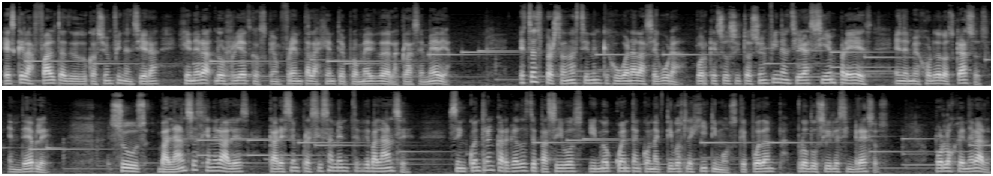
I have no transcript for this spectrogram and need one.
es que la falta de educación financiera genera los riesgos que enfrenta la gente promedio de la clase media. Estas personas tienen que jugar a la segura porque su situación financiera siempre es, en el mejor de los casos, endeble. Sus balances generales carecen precisamente de balance. Se encuentran cargados de pasivos y no cuentan con activos legítimos que puedan producirles ingresos. Por lo general,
